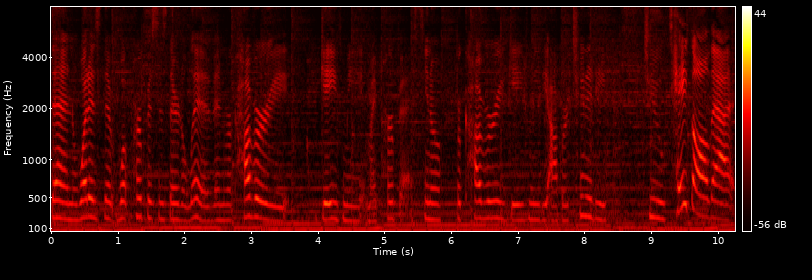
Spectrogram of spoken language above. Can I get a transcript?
then what is the, what purpose is there to live? And recovery gave me my purpose. You know, recovery gave me the opportunity to take all that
